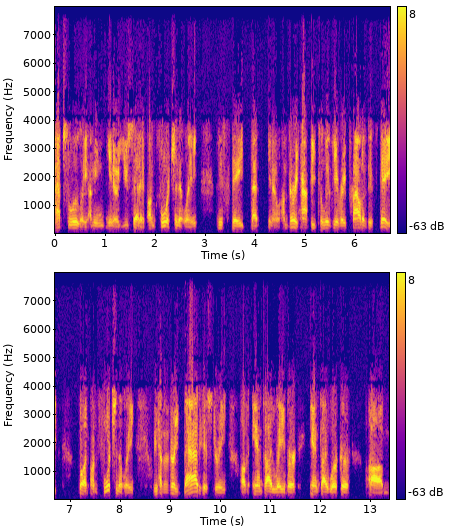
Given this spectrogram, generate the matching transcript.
Absolutely. I mean, you know, you said it. Unfortunately, this state that, you know, I'm very happy to live here, very proud of this state, but unfortunately, we have a very bad history of anti-labor, anti-worker, um,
